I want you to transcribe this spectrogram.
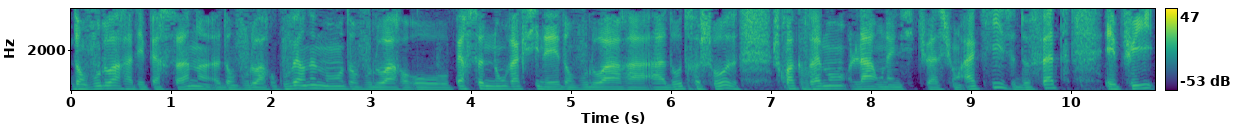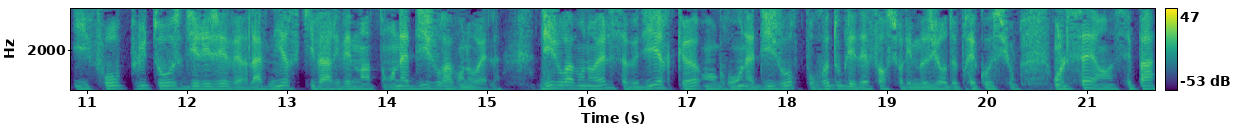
d'en vouloir à des personnes, d'en vouloir au gouvernement, d'en vouloir aux personnes non vaccinées, d'en vouloir à, à d'autres choses. Je crois que vraiment, là, on a une situation acquise, de fait, et puis il faut plutôt se diriger vers l'avenir, ce qui va arriver maintenant. On a dix jours avant Noël. Dix jours avant Noël, ça veut dire que, en gros, on a dix jours pour redoubler d'efforts sur les mesures de précaution. On le sait, hein, c'est pas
